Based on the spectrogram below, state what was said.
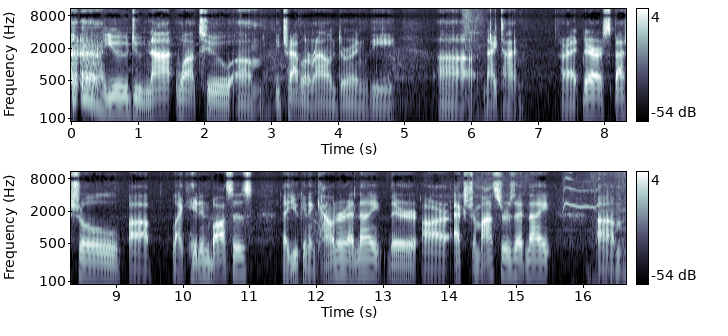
you do not want to um, be traveling around during the uh, nighttime. All right, there are special uh, like hidden bosses that you can encounter at night. There are extra monsters at night. Um,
